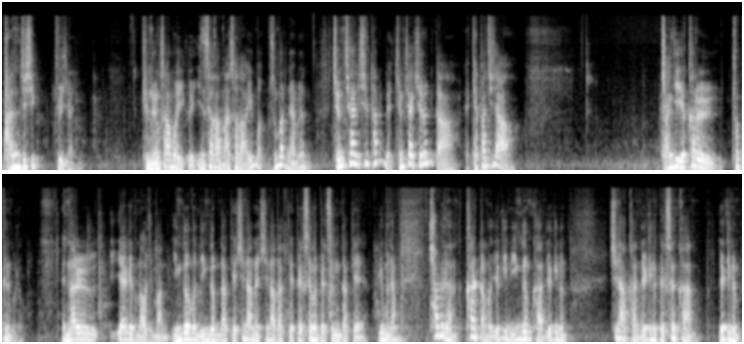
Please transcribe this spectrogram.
반지식주의자예요. 김영삼의 그 인사가 만사다. 이뭐 무슨 말이냐면 정치하기 싫다는 거예요. 정치하기 싫으니까 개판 치자. 자기 역할을 좁히는 거라고. 옛날 이야기도 나오지만 임금은 임금답게 신하는 신하답게 백성은 백성답게 이게 뭐냐면 차별하는 거. 칸을 딱 놓아. 여기는 임금 칸, 여기는 신하 칸, 여기는 백성 칸, 여기는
